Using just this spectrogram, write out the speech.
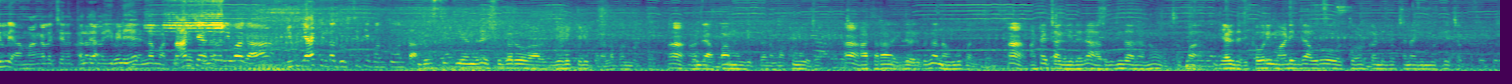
ಇರ್ಲಿ ಆ ಮಾಂಗಲ್ಯ ಚೇನ ಎಲ್ಲ ಇರಲಿ. ಎಲ್ಲ ಮಾಡ್ತಾರೆ. ನಾನು ಕೇಳ್ತಿರೋದು ಇವಾಗ ನಿಮ್ಗೆ ಯಾಕಿಂದ ದುಸ್ಥಿತಿ ಬಂತು ಅಂತ? ದುಸ್ಥಿತಿ ಅಂದರೆ ಶುಗರು ಹೇಳಿ ಕೇಳಿ ಬರಲ್ಲ ಬಂದ್ಬಿಡ್ತು ಹಾಂ. ಅಂದರೆ ಅಪ್ಪ ಅಮ್ಮಂಗಿತ್ತು ನಮ್ಮ ಇದೆ ಹಾಂ. ಆ ಥರ ಇದು ಇದ್ದಾಗ ನಮಗೂ ಬಂತು. ಹಾಂ. ಅಟ್ಯಾಚ್ ಆಗಿದೆ ಅದರಿಂದ ನಾನು ಸ್ವಲ್ಪ ಹೇಳಿದೆ ರಿಕವರಿ ಮಾಡಿದರೆ ಅವರು ತೋಡ್ಕೊಂಡಿದ್ರೆ ಚೆನ್ನಾಗಿ ಮುದ್ದೆ ಚಪ್ಪಬೇಕು.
